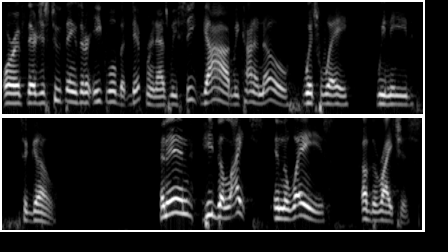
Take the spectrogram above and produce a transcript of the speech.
or if they're just two things that are equal but different. As we seek God, we kind of know which way we need to go. And then He delights in the ways of the righteous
